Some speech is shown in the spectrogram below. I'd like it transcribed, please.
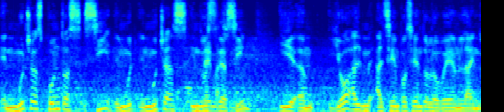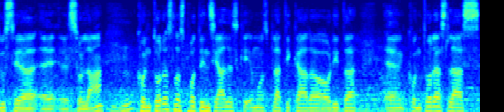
en muchos puntos sí, en, en muchas industrias sí. Y um, yo al, al 100% lo veo en la industria eh, solar, uh -huh. con todos los potenciales que hemos platicado ahorita, eh, con todas las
